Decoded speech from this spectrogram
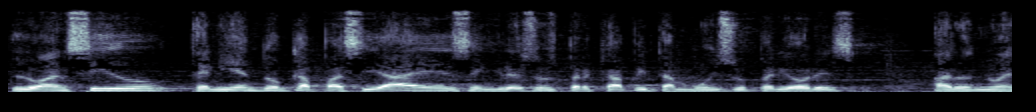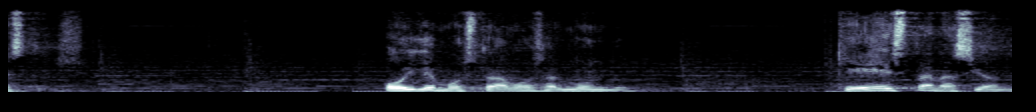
lo han sido teniendo capacidades e ingresos per cápita muy superiores a los nuestros. Hoy le mostramos al mundo que esta nación,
